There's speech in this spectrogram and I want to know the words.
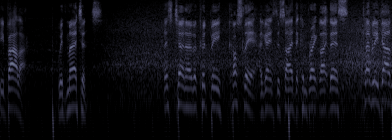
Dybala. With Mertens. This turnover could be costly against a side that can break like this. Cleverly done.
